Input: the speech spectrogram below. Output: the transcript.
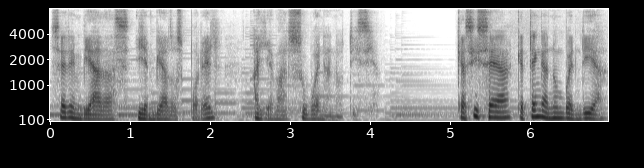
ser enviadas y enviados por Él a llevar su buena noticia. Que así sea, que tengan un buen día,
